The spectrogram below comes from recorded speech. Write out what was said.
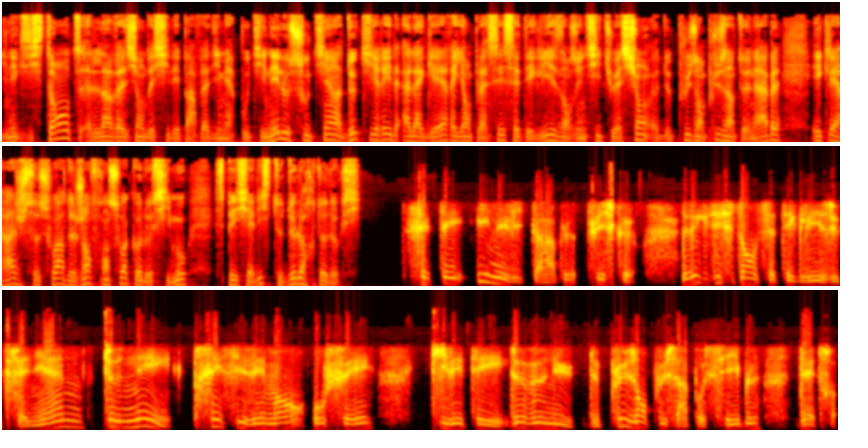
L'invasion décidée par Vladimir Poutine et le soutien de Kirill à la guerre ayant placé cette église dans une situation de plus en plus intenable. Éclairage ce soir de Jean-François Colossimo, spécialiste de l'orthodoxie. C'était inévitable puisque l'existence de cette église ukrainienne tenait précisément au fait qu'il était devenu de plus en plus impossible d'être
